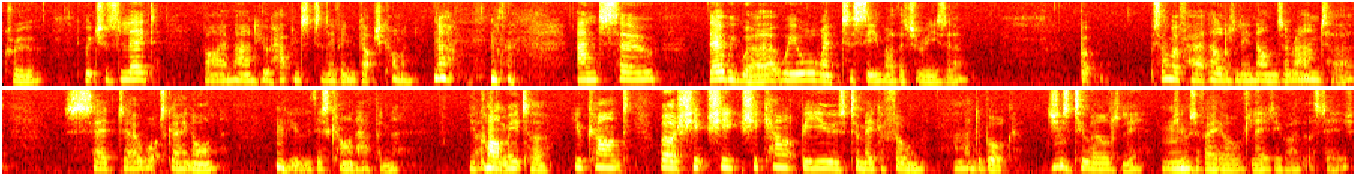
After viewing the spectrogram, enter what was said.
crew, which was led by a man who happens to live in Gutch Common. No. And so there we were, we all went to see Mother Teresa, but some of her elderly nuns around her said, uh, What's going on? Hmm. You, this can't happen. You Um, can't meet her. You can't, well, she, she, she cannot be used to make a film and a book. She's Hmm. too elderly. She Mm. was a very old lady by that stage.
